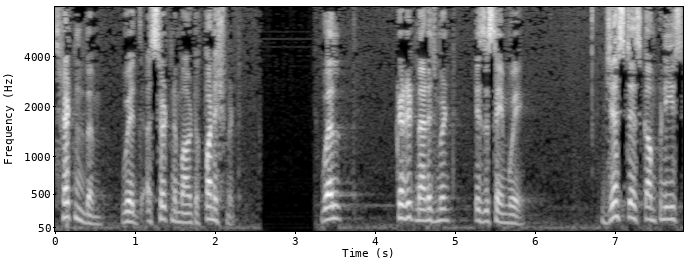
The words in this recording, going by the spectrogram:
threaten them with a certain amount of punishment. Well, credit management is the same way. Just as companies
